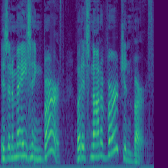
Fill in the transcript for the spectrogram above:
is an amazing birth, but it's not a virgin birth.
